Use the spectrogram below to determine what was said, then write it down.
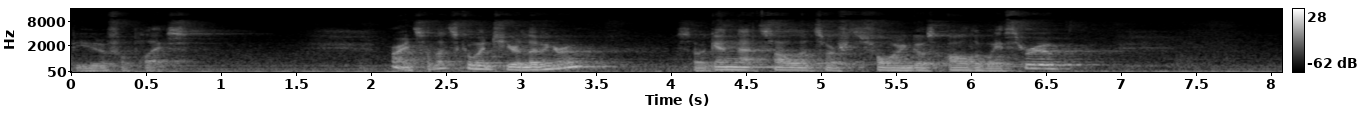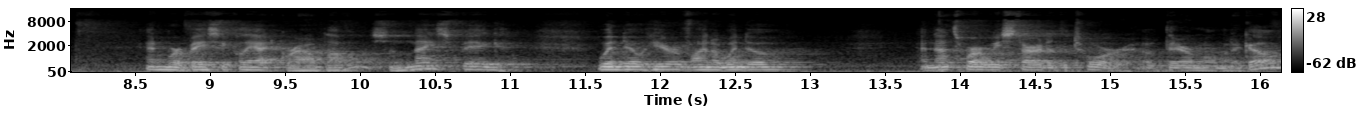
beautiful place. All right, so let's go into your living room. So again, that solid surface flooring goes all the way through. And we're basically at ground level. So nice big window here, vinyl window. And that's where we started the tour out there a moment ago.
